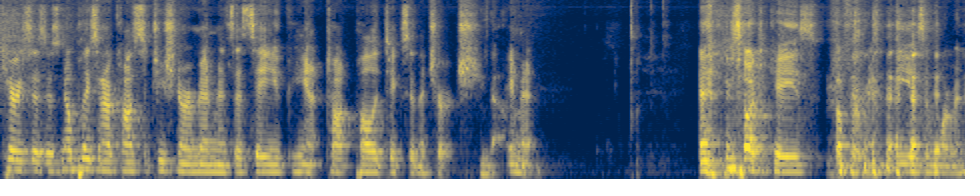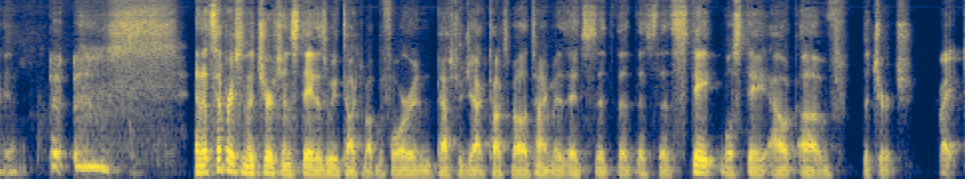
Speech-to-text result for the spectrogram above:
Carrie says there's no place in our Constitution or amendments that say you can't talk politics in the church. No. Amen. And Dr. K is affirming he is a Mormon. and that separation of church and state, as we've talked about before, and Pastor Jack talks about all the time, it's that the, it's the state will stay out of the church. Right.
